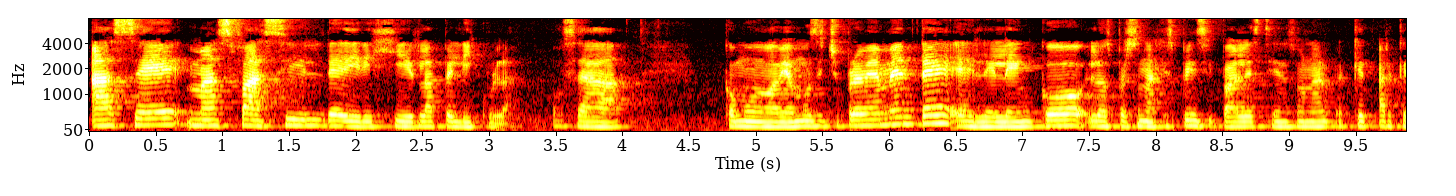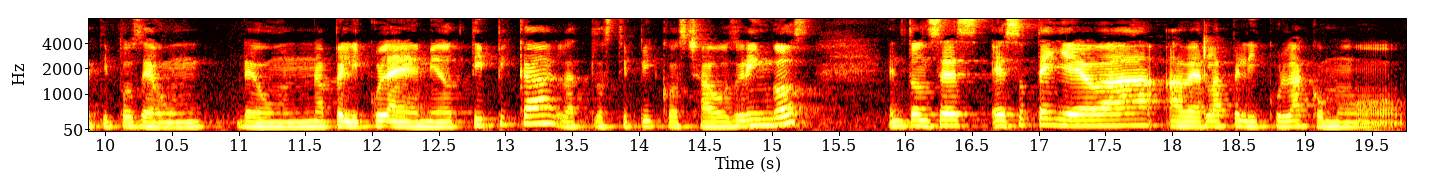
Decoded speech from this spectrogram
hace más fácil de dirigir la película. O sea, como habíamos dicho previamente, el elenco, los personajes principales tienen, son arque- arquetipos de, un, de una película de miedo típica, los típicos chavos gringos. Entonces, eso te lleva a ver la película como...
